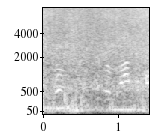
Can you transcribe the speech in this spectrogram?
Oh, oh, oh.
